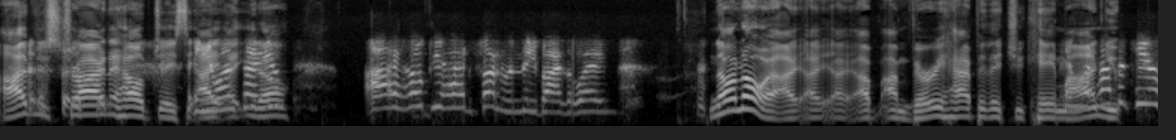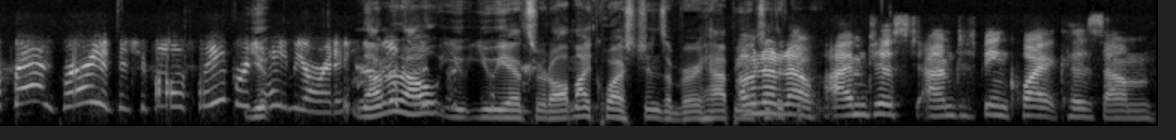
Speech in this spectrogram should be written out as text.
I'm just trying to help, Jacey. I, you know. I hope you had fun with me, by the way no, no, I, I, I, am very happy that you came and on. What happened you, to your friend, Brian? Did she fall asleep, or you, did you hate me already? no, no, no. You, you answered all my questions. I'm very happy. Oh no, the, no. I'm just, I'm just being quiet because um,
